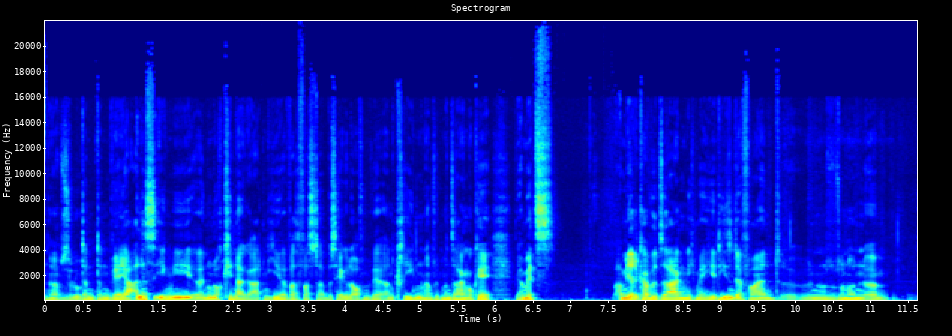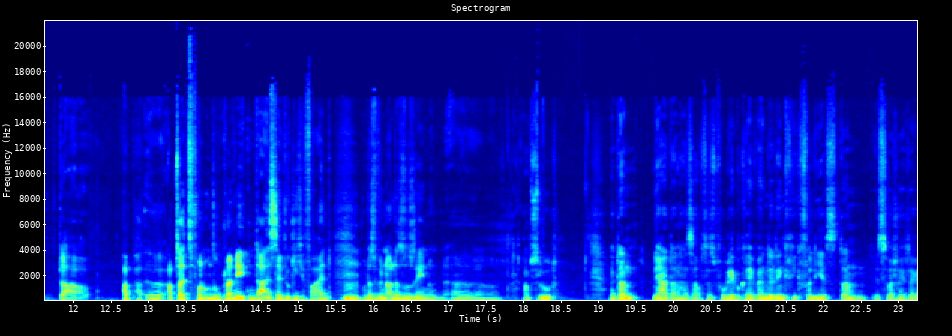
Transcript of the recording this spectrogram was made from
ne, absolut. Dann, dann wäre ja alles irgendwie äh, nur noch Kindergarten hier, was, was da bisher gelaufen wäre an Kriegen. dann würde man sagen, okay, wir haben jetzt Amerika wird sagen, nicht mehr hier, die sind der Feind, äh, sondern ähm, da ab, äh, abseits von unserem Planeten, da ist der wirkliche Feind. Mhm. Und das würden alle so sehen. Und, äh, Absolut. Ja, dann, ja, dann hast du auch das Problem, okay, wenn du den Krieg verlierst, dann ist wahrscheinlich da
